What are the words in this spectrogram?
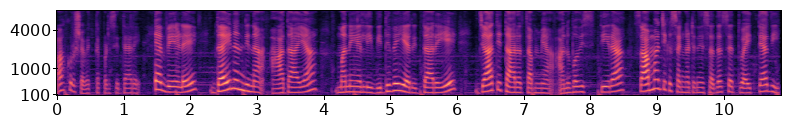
ಆಕ್ರೋಶ ವ್ಯಕ್ತಪಡಿಸಿದ್ದಾರೆ. ವೇಳೆ ದೈನಂದಿನ ಆದಾಯ, ಮನೆಯಲ್ಲಿ ವಿಧವೆಯರಿದ್ದಾರೆಯೇ, ಜಾತಿ ತಾರತಮ್ಯ ಅನುಭವಿಸಿದ್ದೀರಾ ಸಾಮಾಜಿಕ ಸಂಘಟನೆ ಸದಸ್ಯತ್ವ ಇತ್ಯಾದಿ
